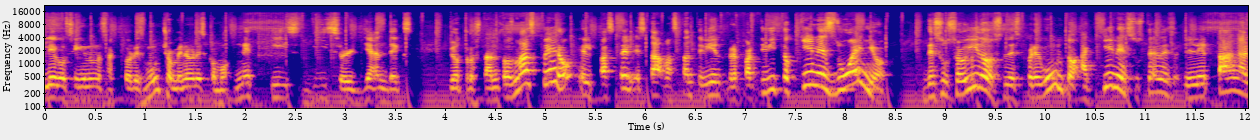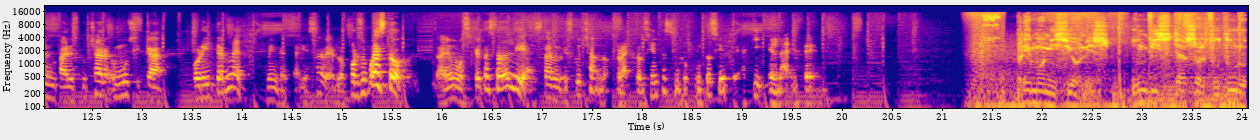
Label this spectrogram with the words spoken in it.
Luego siguen unos actores mucho menores como NetEase, Deezer, Yandex y otros tantos más, pero el pastel está bastante bien repartidito. ¿Quién es dueño de sus oídos? Les pregunto, ¿a quiénes ustedes le pagan para escuchar música por internet? Me encantaría saberlo. Por supuesto, sabemos que todo el día están escuchando Reactor 105.7 aquí en la FM. Premoniciones, un vistazo al futuro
